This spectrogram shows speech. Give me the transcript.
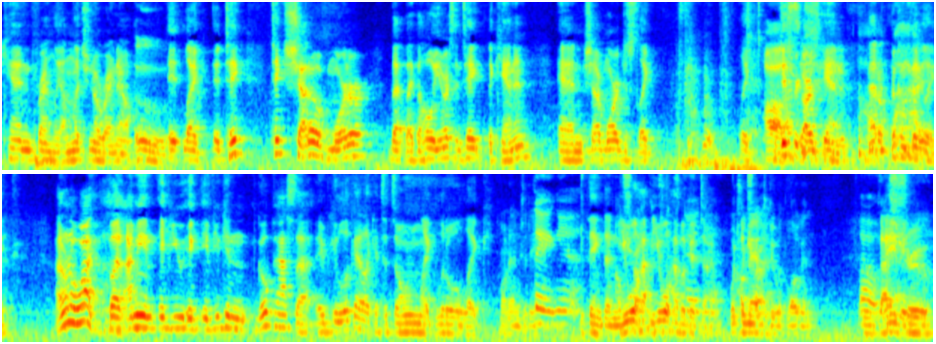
canon friendly. I'm gonna let you know right now. Ooh. It like it take take Shadow of Mordor that like the whole universe and take the canon and Shadow of Mordor just like like Oh, disregards canon shame. I don't, Why? completely. I don't know why, but I mean, if you if, if you can go past that, if you look at it like it's its own like little like one entity, Thing, yeah. thing, then I'll you will try. ha- you will That's have a good good, time. yeah. which I'll we may have to do with Logan, Oh, That's Maybe. true.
